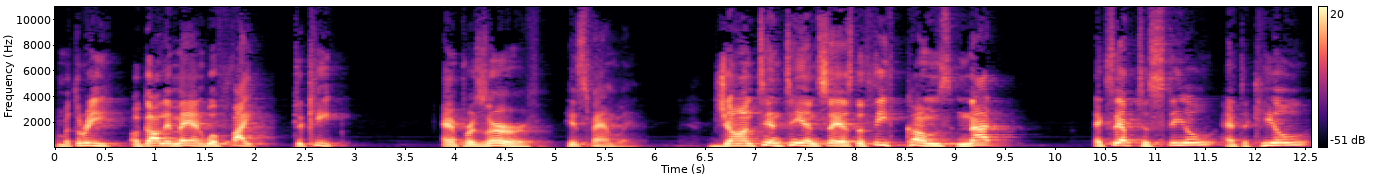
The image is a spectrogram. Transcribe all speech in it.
Number three, a godly man will fight to keep and preserve his family. John 10 10 says, The thief comes not except to steal and to kill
